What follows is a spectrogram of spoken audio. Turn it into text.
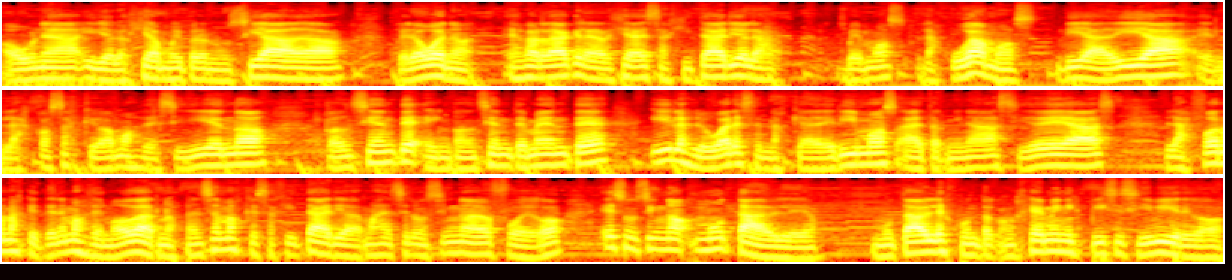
o una ideología muy pronunciada. Pero bueno, es verdad que la energía de Sagitario la vemos, la jugamos día a día en las cosas que vamos decidiendo consciente e inconscientemente y los lugares en los que adherimos a determinadas ideas, las formas que tenemos de movernos. Pensemos que Sagitario, además de ser un signo de fuego, es un signo mutable, mutable junto con Géminis, Pisces y Virgo.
